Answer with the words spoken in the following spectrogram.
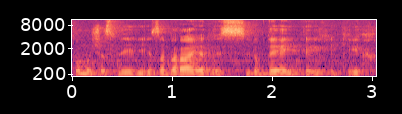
тому числі і забирає десь людей, тих, яких,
